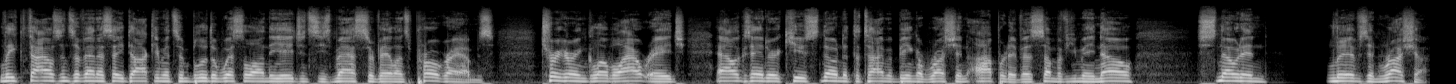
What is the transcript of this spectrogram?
leaked thousands of NSA documents and blew the whistle on the agency's mass surveillance programs, triggering global outrage. Alexander accused Snowden at the time of being a Russian operative. As some of you may know, Snowden lives in Russia.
